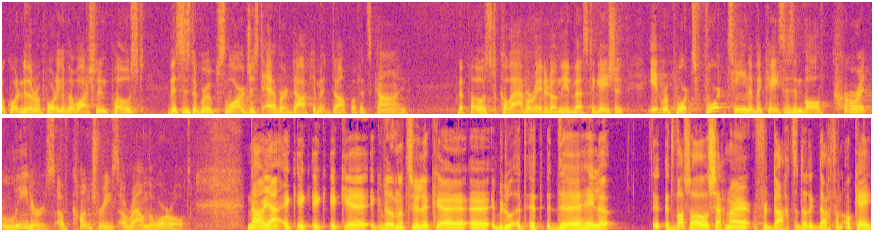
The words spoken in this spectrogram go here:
According to the reporting of the Washington Post, this is the group's largest ever document dump of its kind. The Post collaborated on the investigation. It reports 14 of the cases involve current leaders of countries around the world. Nou ja, ik, ik, ik, ik, eh, ik wil natuurlijk. eh, eh, ik bedoel, het, het- de hele. Het, het was al zeg maar verdacht dat ik dacht van oké,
